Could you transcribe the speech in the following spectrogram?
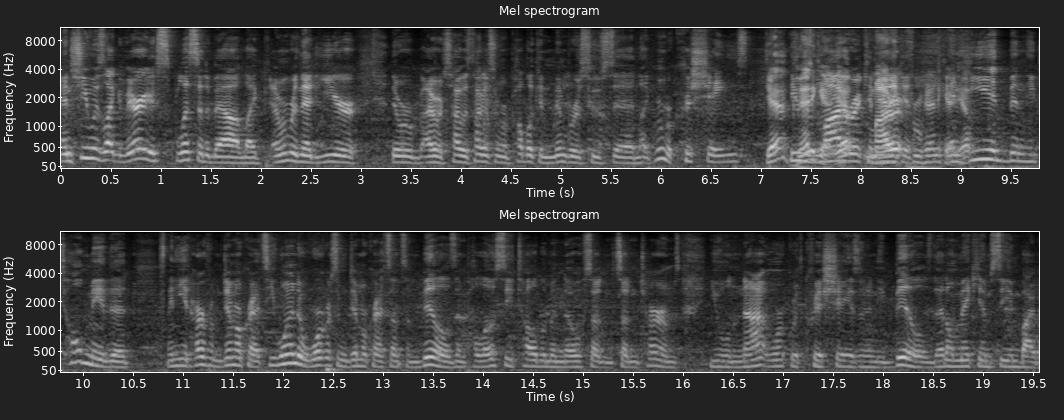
and she was like very explicit about like I remember in that year there were I was, I was talking to some Republican members who said like remember Chris Shays? Yeah, he was moderate, yep, moderate Connecticut, from Connecticut, and yep. he had been he told me that and he had heard from Democrats he wanted to work with some Democrats on some bills and Pelosi told them in no sudden sudden terms you will not work with Chris Shays on any bills that'll make him seem by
